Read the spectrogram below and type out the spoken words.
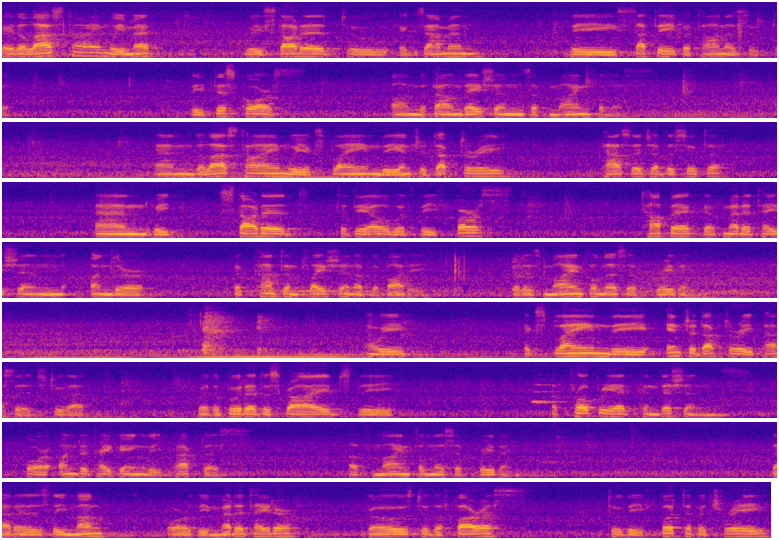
Okay, the last time we met, we started to examine the Satipatthana Sutta, the discourse on the foundations of mindfulness. And the last time we explained the introductory passage of the sutta, and we started to deal with the first topic of meditation under the contemplation of the body, that is mindfulness of breathing. And we explain the introductory passage to that, where the Buddha describes the appropriate conditions for undertaking the practice of mindfulness of breathing. That is, the monk or the meditator goes to the forest, to the foot of a tree,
